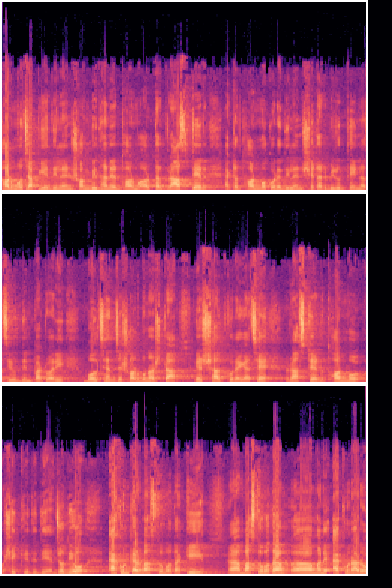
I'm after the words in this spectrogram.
ধর্ম চাপিয়ে দিলেন, সংবিধানের ধর্ম, অর্থাৎ রাষ্ট্রের একটা ধর্ম করে দিলেন, সেটার বিরুদ্ধেই নাসিরুদ্দিন পাটোয়ারি বলছেন যে সর্বনাশটা এরশাদ করে গেছে রাষ্ট্রের ধর্ম স্বীকৃতি দিয়ে। যদিও এখনকার বাস্তবতা কি? বাস্তবতা মানে এখন আরও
